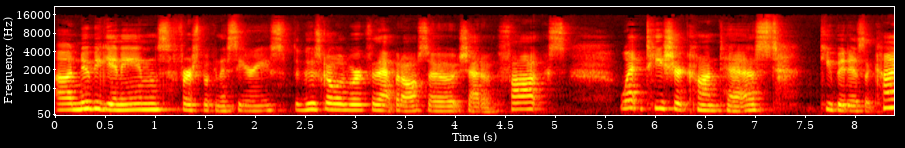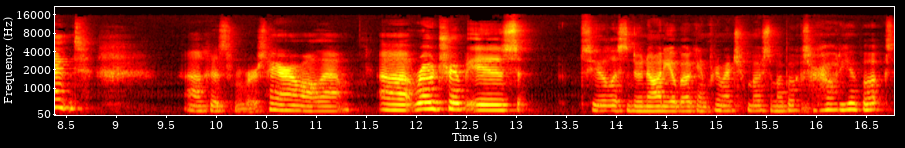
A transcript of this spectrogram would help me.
Uh, New Beginnings, first book in a series. The Goose Girl would work for that, but also Shadow of the Fox. Wet T-shirt contest. Cupid is a cunt. Because uh, reverse harem, all that. Uh, road trip is to listen to an audiobook, and pretty much most of my books are audiobooks.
